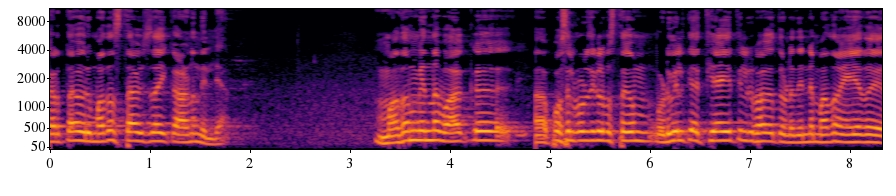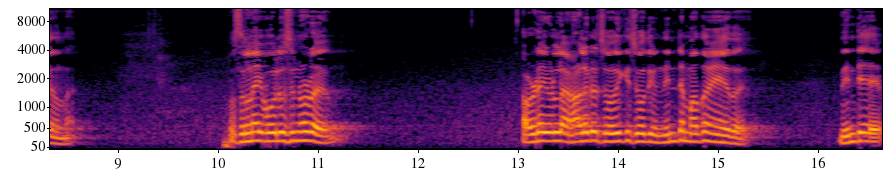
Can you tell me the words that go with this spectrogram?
കർത്താവ് ഒരു മതം സ്ഥാപിച്ചതായി കാണുന്നില്ല. മതം എന്ന വാക്ക് അപ്പോസൽ പ്രവർത്തികൾ പുസ്തകം ഒടുവിലത്തെ അധ്യായത്തിൽ ഒരു ഭാഗത്തുണ്ട്. നിന്റെ മതം ഏത് എന്ന്. അപ്പോസലിനായി പോലീസിനോട് അവിടെയുള്ള ആളുകൾ ചോദിക്കുക ചോദ്യം നിന്റെ മതം ഏത്? നിന്റെ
